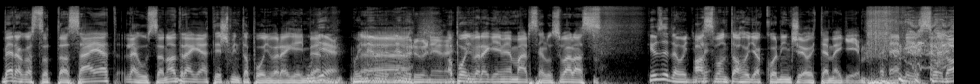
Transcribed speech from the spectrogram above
Beragasztotta a száját, lehúzta a nadrágát, és mint a ponyvaregényben. Ugye? Hogy nem- nem örülnének. A ponyvaregényben Marcellus Wallace Képzeld el, hogy azt mondta, hogy akkor nincs olyan, hogy te meg én. nem mész oda.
